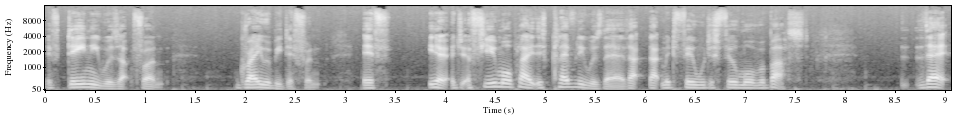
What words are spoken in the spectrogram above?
If Deeney was up front, Gray would be different. If you know a few more players, if Cleverley was there, that, that midfield would just feel more robust. That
